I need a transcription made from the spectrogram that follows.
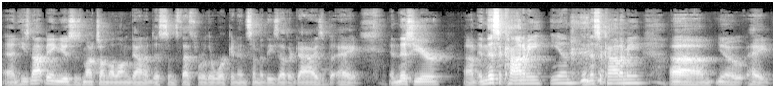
and he's not being used as much on the long down and distance. That's where they're working in some of these other guys. But hey, in this year, um, in this economy, Ian, in this economy, um, you know, hey,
